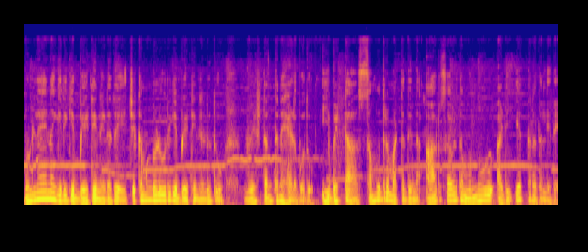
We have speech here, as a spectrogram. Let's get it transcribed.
ಮುಳ್ಳಯ್ಯನಗಿರಿಗೆ ಭೇಟಿ ನೀಡದೆ ಚಿಕ್ಕಮಗಳೂರಿಗೆ ಭೇಟಿ ನೀಡುವುದು ವೇಸ್ಟ್ ಅಂತಲೇ ಹೇಳಬಹುದು. ಈ ಬೆಟ್ಟ ಸಮುದ್ರ ಮಟ್ಟದಿಂದ ಆರು ಸಾವಿರದ ಮುನ್ನೂರು ಅಡಿ ಎತ್ತರದಲ್ಲಿದೆ.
